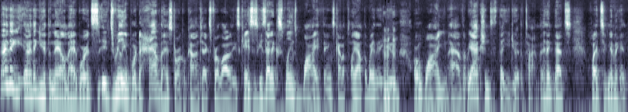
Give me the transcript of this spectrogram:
And I think I think you hit the nail on the head where it's it's really important to have the historical context for a lot of these cases because that explains why things kind of play out the way they do mm-hmm. or why you have the reactions that you do at the time. I think that's quite significant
